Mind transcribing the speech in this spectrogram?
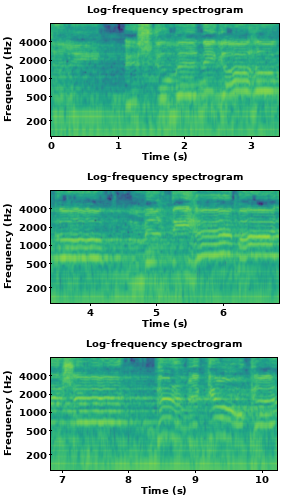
चली इश्क में निगाहों को मिलती है बारिशें फिर भी क्यों कर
